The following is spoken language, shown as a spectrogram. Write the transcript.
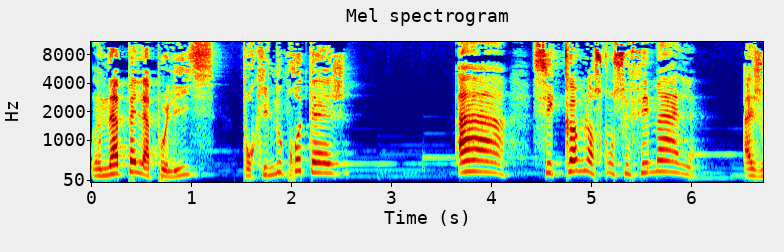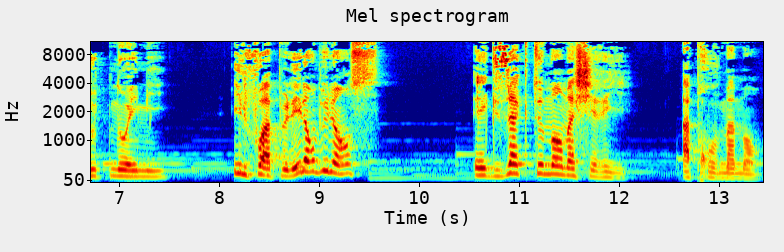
on appelle la police pour qu'il nous protège. Ah, c'est comme lorsqu'on se fait mal, ajoute Noémie. Il faut appeler l'ambulance. Exactement, ma chérie, approuve maman.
